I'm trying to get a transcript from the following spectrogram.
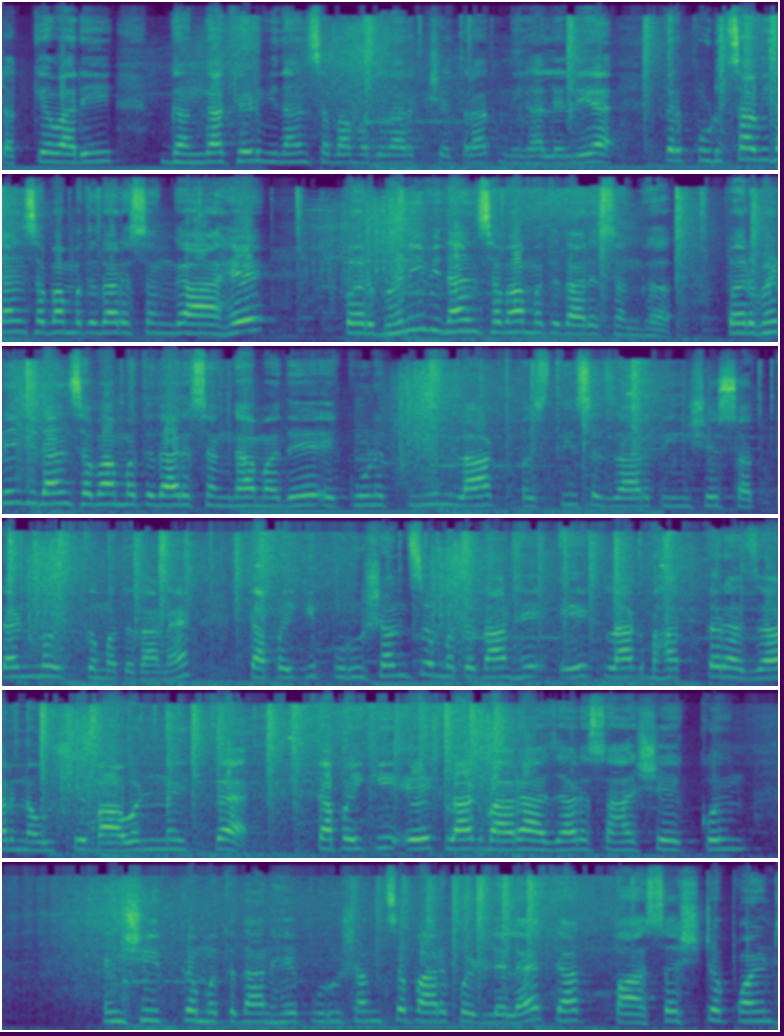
टक्केवारी गंगाखेड विधानसभा मतदार क्षेत्रात निघालेली आहे. तर पुढचा विधानसभा मतदारसंघ आहे परभणी विधानसभा मतदारसंघ. परभणी विधानसभा मतदारसंघामध्ये एकूण तीन लाख पस्तीस हजार तीनशे सत्त्याण्णव इतकं मतदान आहे. त्यापैकी पुरुषांचं मतदान हे एक लाख बहात्तर हजार नऊशे बावन्न इतकं आहे. त्यापैकी एक लाख बारा हजार सहाशे एकोण ऐंशी इतकं मतदान हे पुरुषांचं पार पडलेलं आहे. त्यात पासष्ट पॉईंट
